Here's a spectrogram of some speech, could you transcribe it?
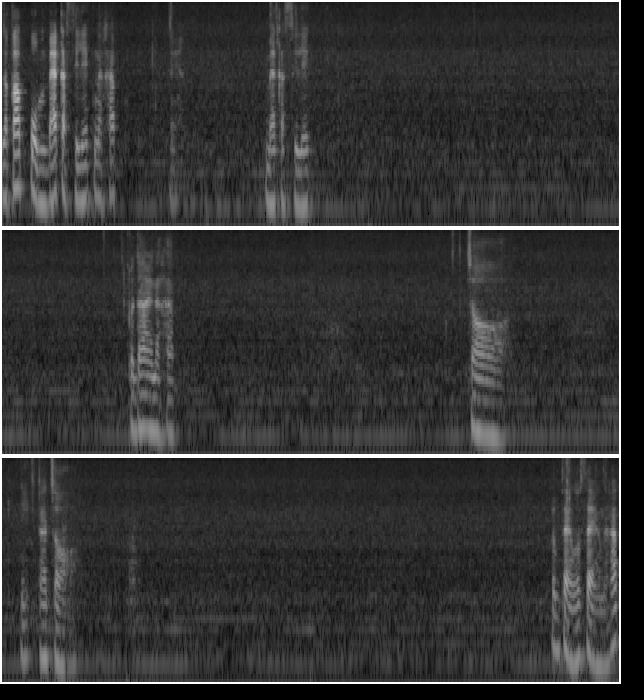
แล้วก็ปุ่ม back กับ select นะครับ back กับ select ก็ได้นะครับ จอ นี่หน้าจอ พิ่มแสงลดแสงนะครับ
